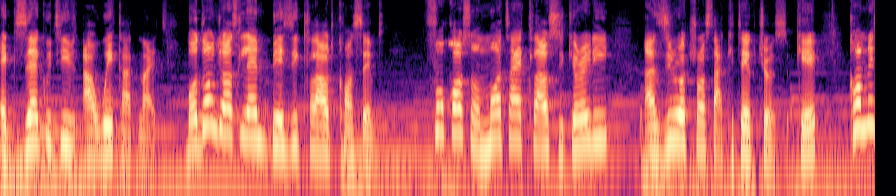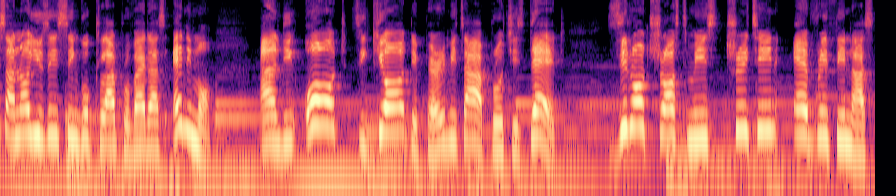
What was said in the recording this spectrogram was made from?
executives awake at night. But don't just learn basic cloud concepts. Focus on multi-cloud security and zero trust architectures. Okay, companies are not using single cloud providers anymore, and the old secure the perimeter approach is dead. Zero trust means treating everything as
